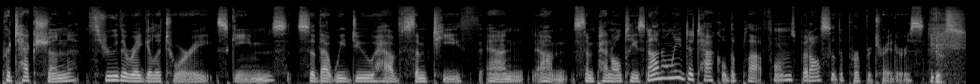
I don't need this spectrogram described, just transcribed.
Protection through the regulatory schemes so that we do have some teeth and um, some penalties, not only to tackle the platforms, but also the perpetrators. Yes.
